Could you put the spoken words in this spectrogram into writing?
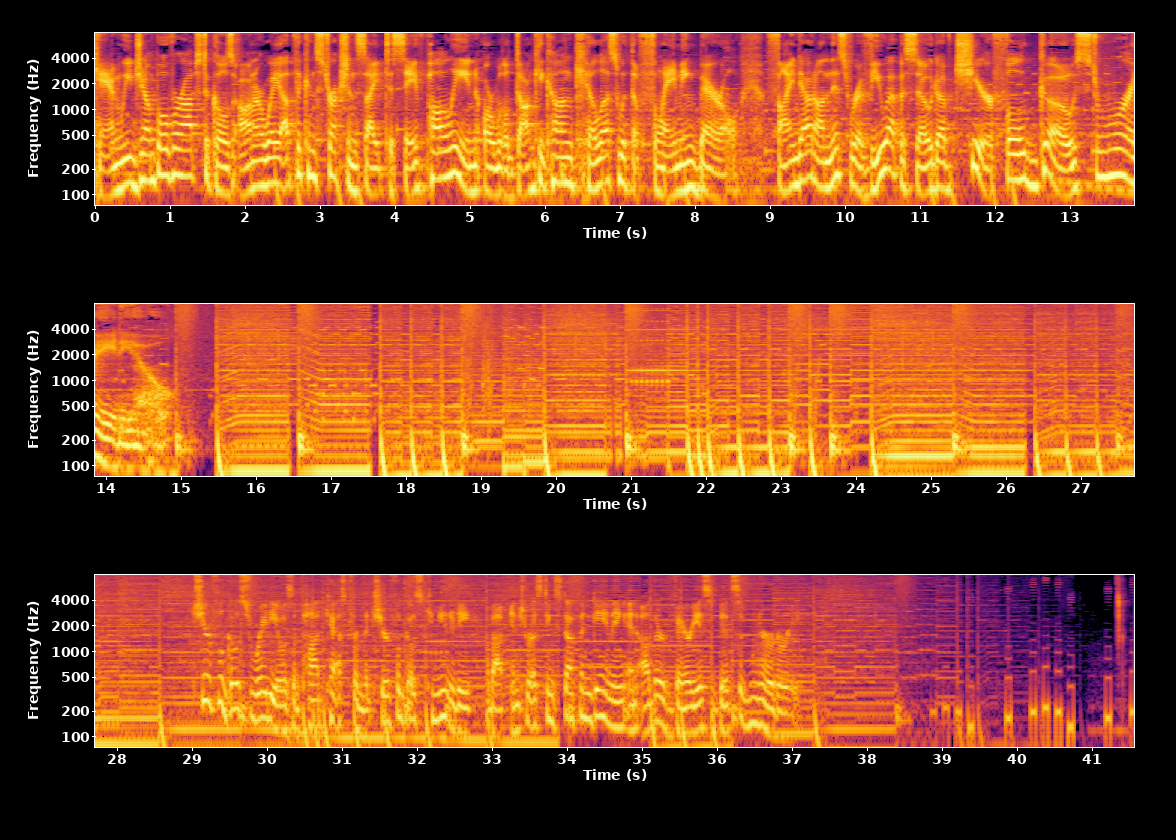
Can we jump over obstacles on our way up the construction site to save Pauline, or will Donkey Kong kill us with the flaming barrel? Find out on this review episode of Cheerful Ghost Radio. Cheerful Ghost Radio is a podcast from the Cheerful Ghost community about interesting stuff in gaming and other various bits of nerdery.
